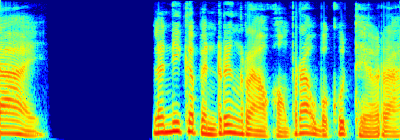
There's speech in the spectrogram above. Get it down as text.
ได้ และนี่ก็เป็นเรื่องราวของพระอุปคุตเถระ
